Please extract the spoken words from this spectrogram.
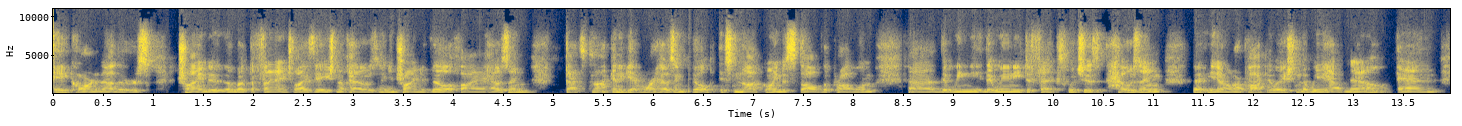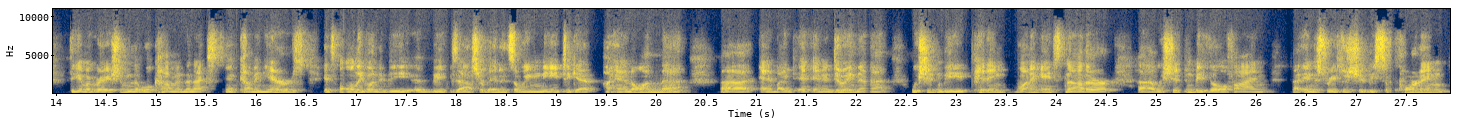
Acorn and others trying to about the financialization of housing and trying to vilify housing. That's not going to get more housing built. It's not going to solve the problem uh, that we need that we need to fix, which is housing. Uh, you know, our population that we have now and the immigration that will come in the next in coming years. It's only going to be be exacerbated. So we need to get a handle on that. Uh, and by and in doing that, we shouldn't be pitting one against another. Uh, we shouldn't be vilifying uh, industries. We should be supporting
